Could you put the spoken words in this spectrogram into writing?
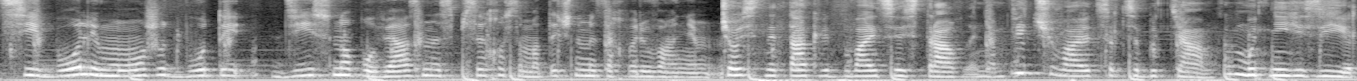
Ці болі можуть бути дійсно пов'язані з психосоматичними захворюваннями. Щось не так відбувається із травленням. Відчувають серцебиття, мутніє зір,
